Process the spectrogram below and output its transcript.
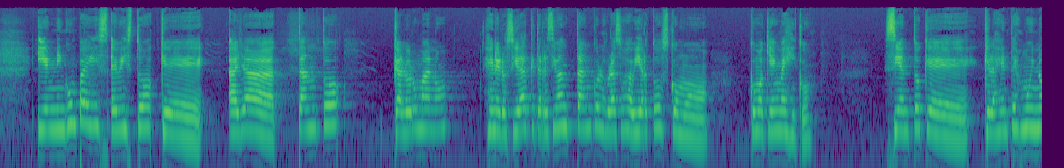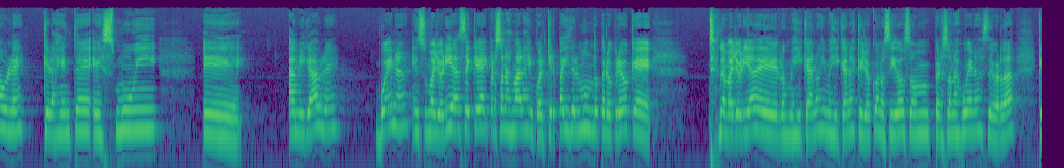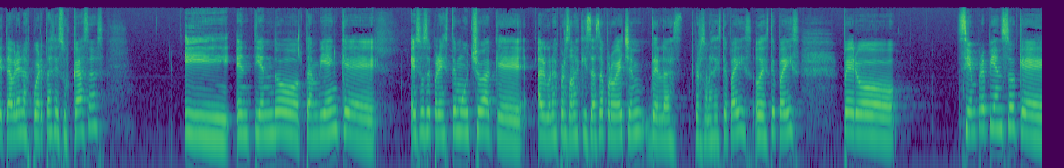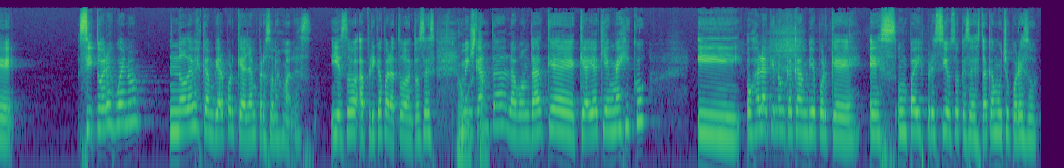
y en ningún país he visto que haya tanto calor humano, generosidad, que te reciban tan con los brazos abiertos como, como aquí en México. Siento que, que la gente es muy noble, que la gente es muy eh, amigable, buena en su mayoría. Sé que hay personas malas en cualquier país del mundo, pero creo que la mayoría de los mexicanos y mexicanas que yo he conocido son personas buenas, de verdad, que te abren las puertas de sus casas. Y entiendo también que eso se preste mucho a que algunas personas quizás aprovechen de las personas de este país o de este país, pero siempre pienso que si tú eres bueno, no debes cambiar porque hayan personas malas. Y eso aplica para todo. Entonces, me, encanta la bondad que, que hay aquí en México y ojalá que nunca cambie porque es un país precioso que se destaca mucho por eso.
